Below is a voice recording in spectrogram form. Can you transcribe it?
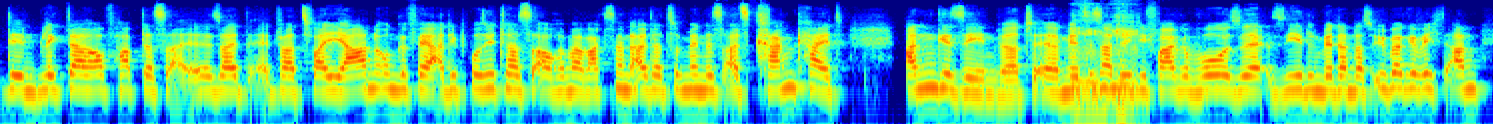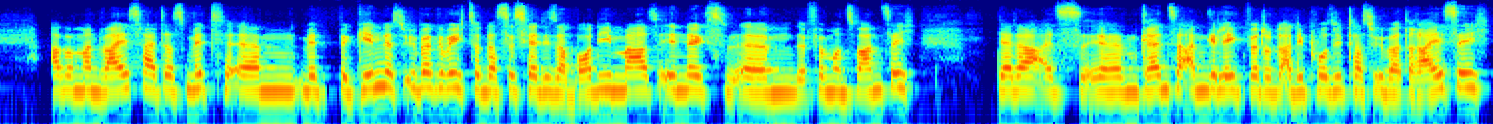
den Blick darauf habe, dass äh, seit etwa zwei Jahren ungefähr Adipositas auch im Erwachsenenalter zumindest als Krankheit angesehen wird. Ähm, jetzt mhm. ist natürlich die Frage, wo siedeln wir dann das Übergewicht an? Aber man weiß halt, dass mit, ähm, mit Beginn des Übergewichts, und das ist ja dieser Body Mass Index ähm, 25, der da als ähm, Grenze angelegt wird und Adipositas über 30,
